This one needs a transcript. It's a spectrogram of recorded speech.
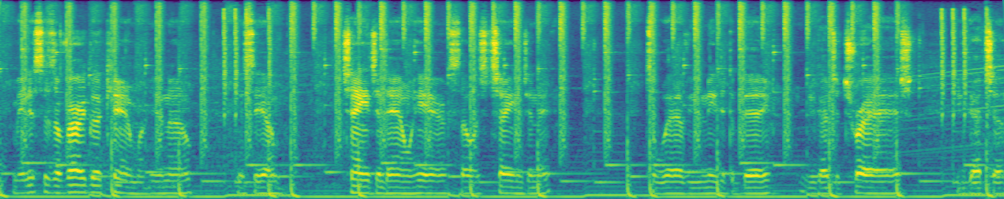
I mean, this is a very good camera, you know. You see I'm changing down here, so it's changing it to wherever you need it to be. You got your trash, you got your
